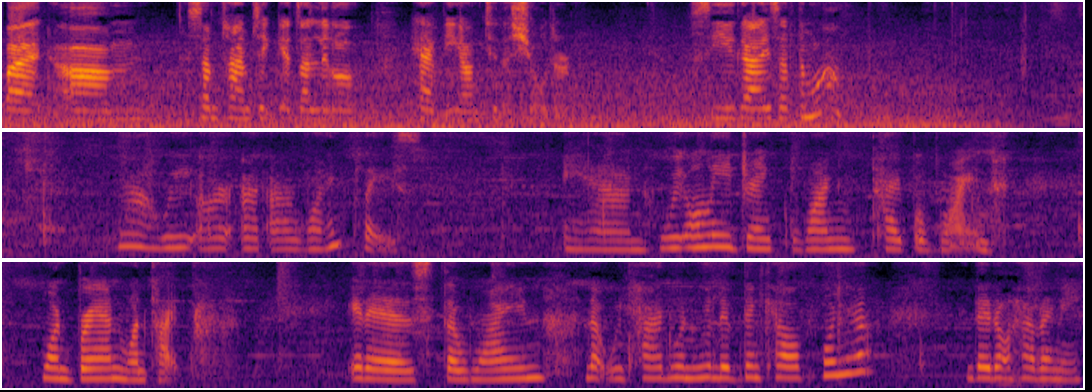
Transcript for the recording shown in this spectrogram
but um, sometimes it gets a little heavy onto the shoulder. See you guys at the mall. Yeah, we are at our wine place. And we only drink one type of wine one brand, one type. It is the wine that we had when we lived in California. They don't have any.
